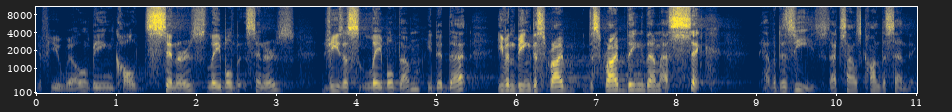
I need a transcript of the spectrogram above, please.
if you will, being called sinners, labeled sinners. Jesus labeled them, he did that. Even being described, describing them as sick, they have a disease. That sounds condescending.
